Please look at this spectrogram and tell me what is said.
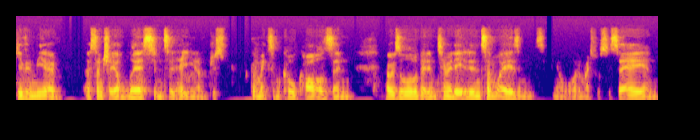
given me a essentially a list and said hey you know just go make some cold calls and I was a little bit intimidated in some ways, and you know, what am I supposed to say? And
